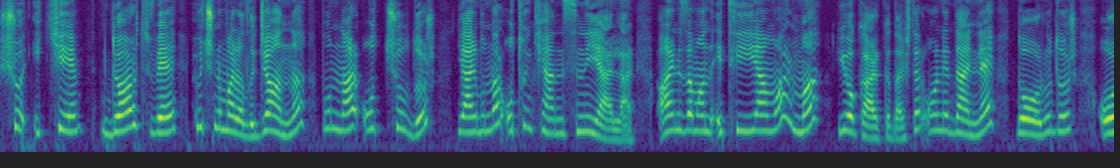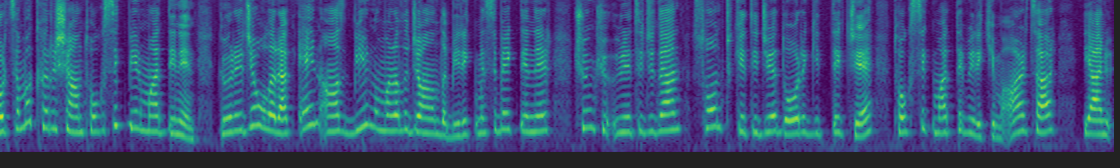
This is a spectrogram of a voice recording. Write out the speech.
şu 2, 4 ve 3 numaralı canlı bunlar otçuldur. Yani bunlar otun kendisini yerler. Aynı zamanda eti yiyen var mı? Yok arkadaşlar. O nedenle doğrudur. Ortama karışan toksik bir maddenin görece olarak en az bir numaralı canlıda birikmesi beklenir. Çünkü üreticiden son tüketiciye doğru gittikçe toksik madde birikimi artar. Yani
